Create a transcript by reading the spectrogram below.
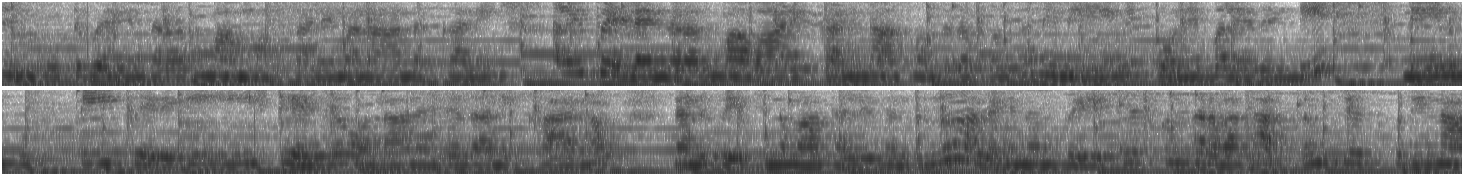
నేను పుట్టి పెరిగిన తర్వాత మా అమ్మకి కానీ మా నాన్నకి కానీ అలాగే పెళ్ళైన తర్వాత మా వారికి కానీ నా సొంత డబ్బులతో నేను ఏమీ కొనివ్వలేదండి. నేను పుట్టి పెరిగి ఈ స్టేజ్లో ఉన్నానంటే దానికి కారణం నన్ను పెంచిన మా తల్లిదండ్రులు అలాగే నన్ను పెళ్ళి చేసుకున్న తర్వాత అర్థం చేసుకుని నా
